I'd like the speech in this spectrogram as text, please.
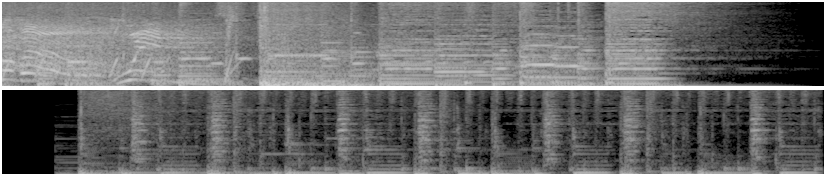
over.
